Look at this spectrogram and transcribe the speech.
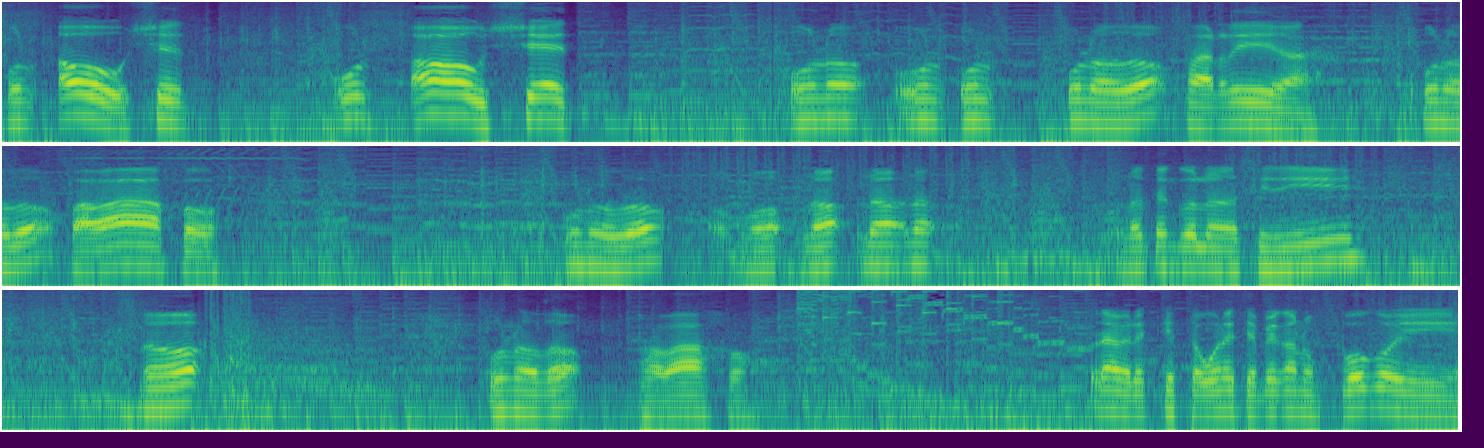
Un, oh, shit. Un, oh, shit. Uno, un, un, uno, dos, para arriba. Uno, dos, para abajo. 1, 2. No, no, no. No tengo la ni. No. 1, 2. Para abajo. Pero ver, es que estos buenos te pegan un poco y.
